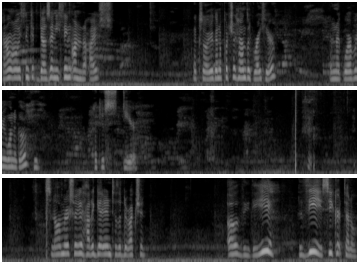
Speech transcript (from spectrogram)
I don't really think it does anything on the ice. Like so, you're gonna put your hand like right here, and like wherever you want to go, like you steer. Now I'm gonna show you how to get into the direction of the the, the secret tunnel.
